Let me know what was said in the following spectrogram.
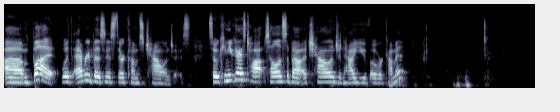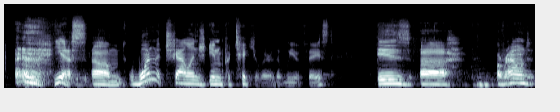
um, but with every business there comes challenges. So can you guys ta- tell us about a challenge and how you've overcome it? Yes. Um, one challenge in particular that we have faced is uh, around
